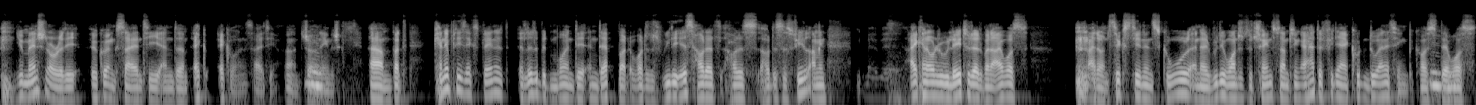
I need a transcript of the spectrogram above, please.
you mentioned already eco anxiety and um, eco, anxiety uh, german mm. english um, but can you please explain it a little bit more in, de- in depth, but what it really is, how that, how this, how does this feel? I mean, I can only relate to that when I was, I don't, 16 in school, and I really wanted to change something. I had the feeling I couldn't do anything because mm-hmm. there was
